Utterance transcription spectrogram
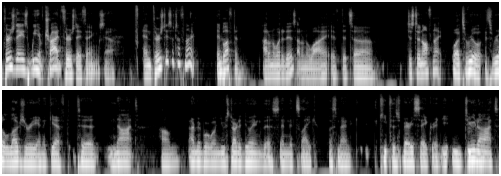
Thursdays we have tried Thursday things, Yeah. and Thursday's a tough night in Bluffton. I don't know what it is. I don't know why. If it's uh, just an off night. Well, it's a real it's a real luxury and a gift to not. Um, I remember when you started doing this, and it's like, listen, man, keep this very sacred. Do Mhm. not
